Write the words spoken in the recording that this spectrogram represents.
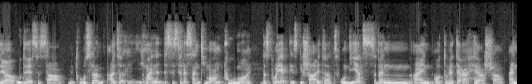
der UdSSR mit Russland. Also ich meine, das ist Ressentiment pur. Das Projekt ist gescheitert und jetzt, wenn ein autoritärer Herrscher, ein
